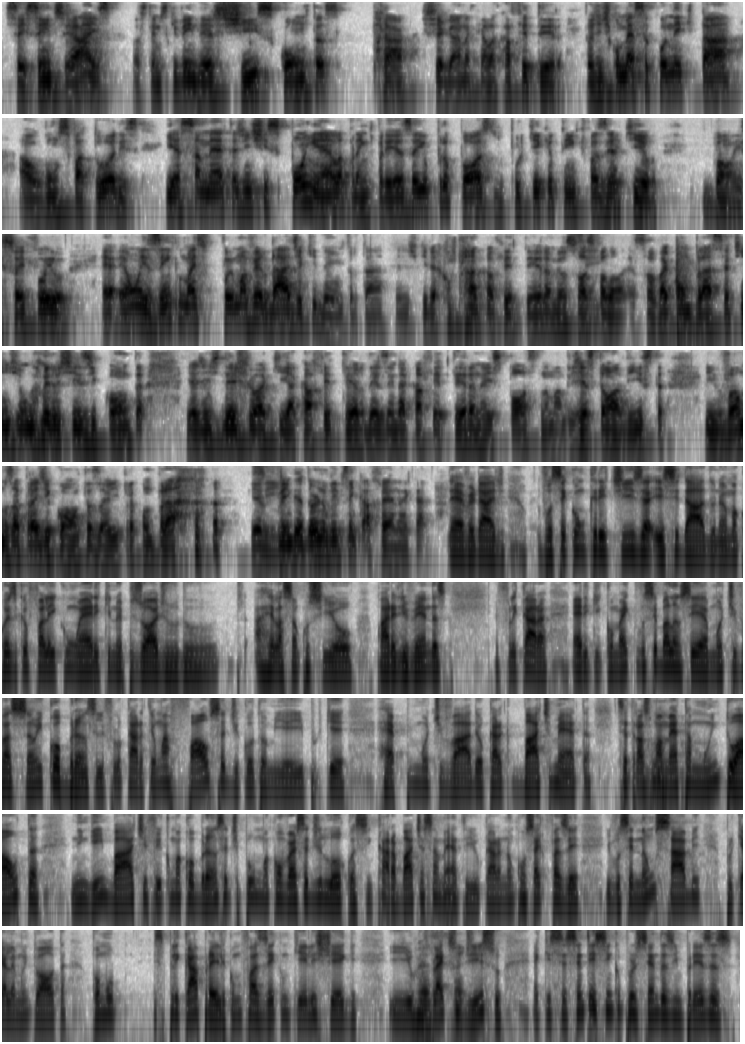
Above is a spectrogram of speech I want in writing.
600 reais, nós temos que vender X contas para chegar naquela cafeteira. Então a gente começa a conectar alguns fatores e essa meta a gente expõe ela para a empresa e o propósito, por que, que eu tenho que fazer aquilo. Bom, isso aí foi o, é, é, um exemplo, mas foi uma verdade aqui dentro, tá? A gente queria comprar uma cafeteira, meu sócio Sim. falou, olha, só vai comprar se atingir um número X de conta, e a gente deixou aqui a cafeteira, o desenho da cafeteira né, exposta numa gestão à vista, e vamos atrás de contas aí para comprar. Sim. Vendedor não vive sem café, né, cara? É verdade. Você concretiza esse dado, né? Uma coisa que eu falei com o Eric no episódio do a relação com o CEO, com a área de vendas. Eu falei, cara, Eric, como é que você balanceia motivação e cobrança? Ele falou, cara, tem uma falsa dicotomia aí, porque rap motivado é o cara que bate meta. Você traz uma uhum. meta muito alta, ninguém bate e fica uma cobrança, tipo uma conversa de louco, assim, cara, bate essa meta e o cara não consegue fazer e você não sabe, porque ela é muito alta, como explicar para ele como fazer com que ele chegue. E o reflexo disso é que 65% das empresas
